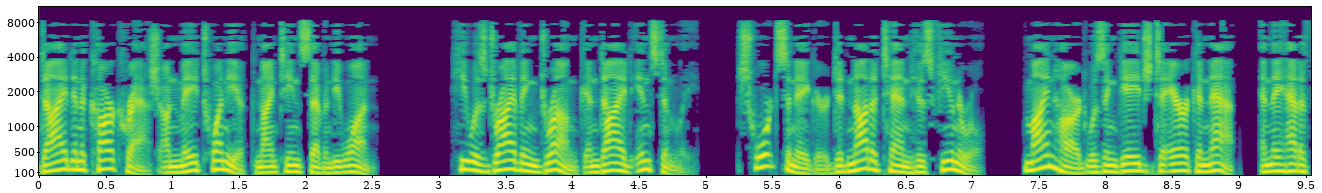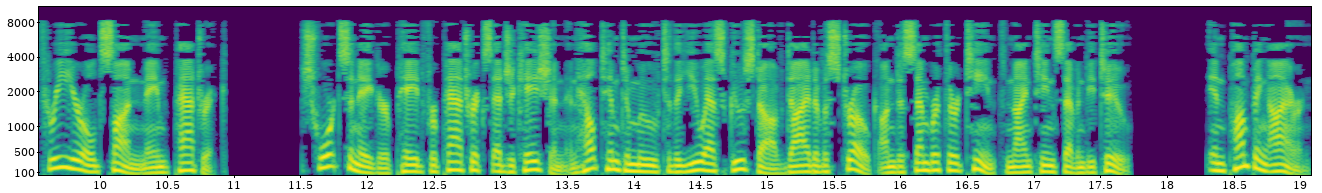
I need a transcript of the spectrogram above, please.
died in a car crash on May 20, 1971. He was driving drunk and died instantly. Schwarzenegger did not attend his funeral. Meinhard was engaged to Erika Knapp, and they had a three year old son named Patrick. Schwarzenegger paid for Patrick's education and helped him to move to the U.S. Gustav died of a stroke on December 13, 1972. In Pumping Iron,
